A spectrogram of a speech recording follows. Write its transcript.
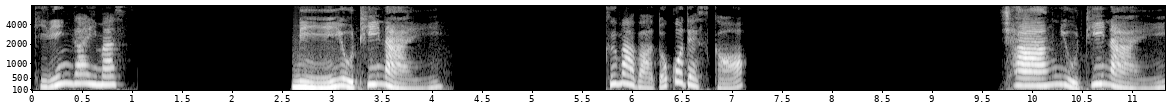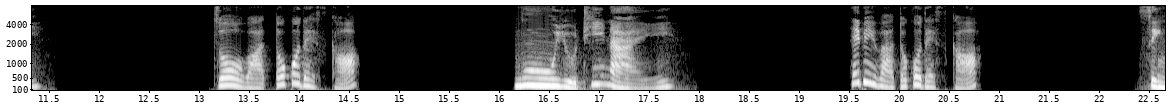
キリンがいます หมีอยู่ที่ไหนクマはどこですかช้างอยู่ที่ไหนゾウはどこですかงูอยู่ที่ไหนヘビはどこですかสิง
